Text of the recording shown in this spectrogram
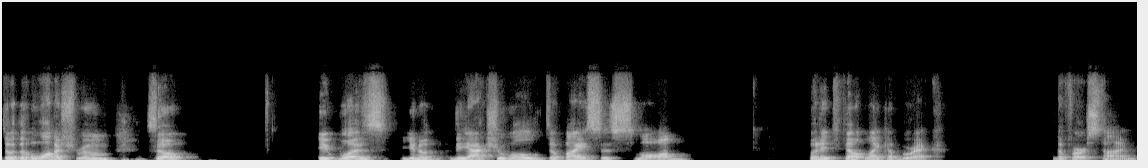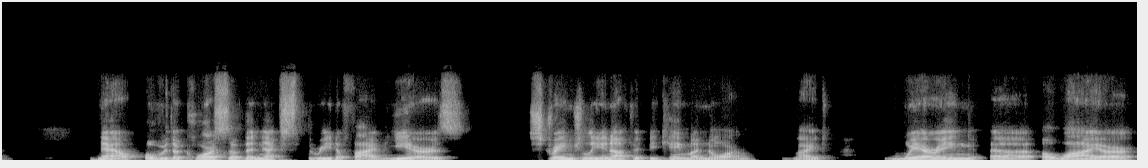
the, the washroom. So it was, you know, the actual device is small, but it felt like a brick the first time. Now, over the course of the next three to five years, strangely enough, it became a norm, right? Wearing uh, a wire,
